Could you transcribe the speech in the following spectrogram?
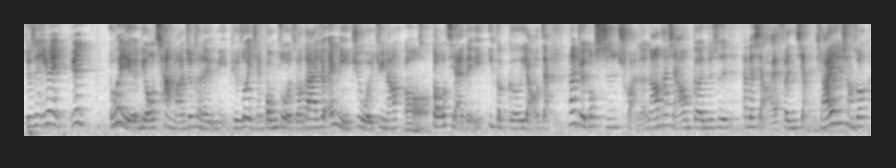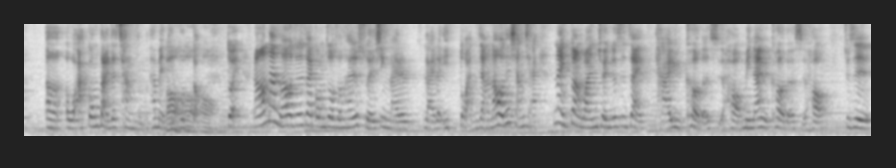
就是因为因为会流畅嘛，就可能比比如说以前工作的时候，大家就哎你一句我一句，然后兜起来的一一个歌谣这样，他就觉得都失传了，然后他想要跟就是他的小孩分享，小孩也就想说。呃，我阿公到底在唱什么？他们也听不懂。Oh, oh, oh. 对，然后那时候就是在工作的时候，他就随性来了来了一段这样，然后我才想起来那一段完全就是在台语课的时候，闽南语课的时候，就是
